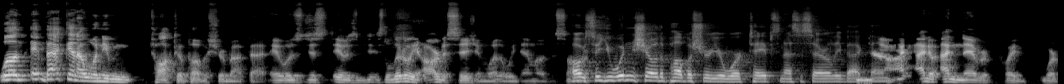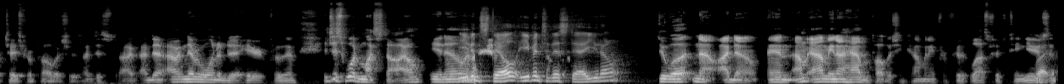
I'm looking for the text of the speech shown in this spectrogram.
Well, back then I wouldn't even talk to a publisher about that. It was just it was just literally our decision whether we demoed the song. Oh, so you wouldn't show the publisher your work tapes necessarily back then? No, I, I, I never played work tapes for publishers. I just I, I, I, never wanted to hear it for them. It just wasn't my style, you know. Even still, even to this day, you don't do what? No, I don't. And I mean, I have a publishing company for the last fifteen years. Right. And,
